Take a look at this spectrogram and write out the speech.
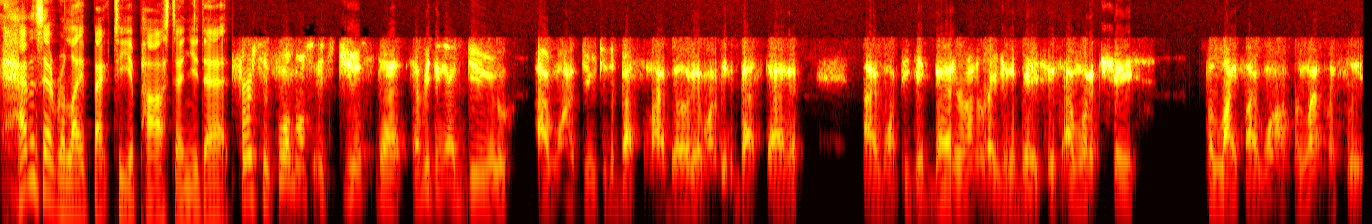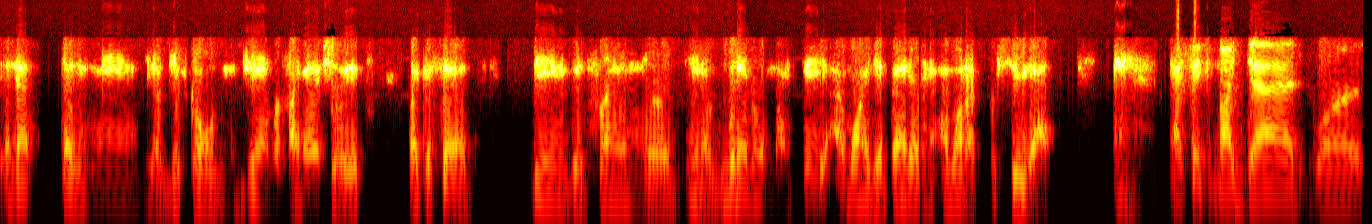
How does that relate back to your past and your dad? First and foremost, it's just that everything I do, I want to do to the best of my ability. I want to be the best at it. I want to get better on a regular basis. I want to chase the life I want relentlessly. And that doesn't mean, you know, just going to the gym or financially. It's, like I said, being a good friend or, you know, whatever it might be. I want to get better and I want to pursue that. I think my dad was,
